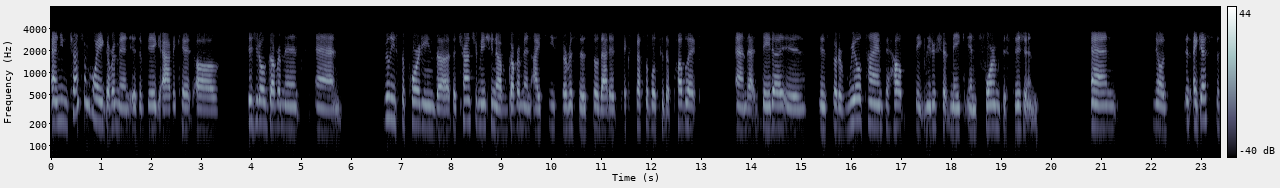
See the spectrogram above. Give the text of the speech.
And you know, Transform Hawaii government is a big advocate of digital government and really supporting the, the transformation of government IT services so that it's accessible to the public and that data is is sort of real time to help state leadership make informed decisions. And you know, I guess the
